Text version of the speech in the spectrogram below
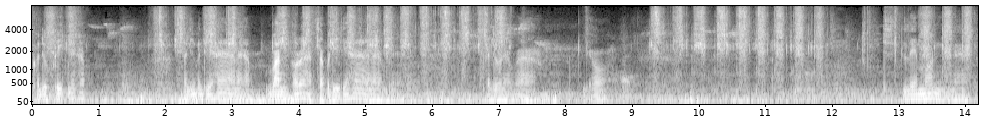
ขอ ดูพริกนะครับวันนี้วันที่ห้านะครับ วันพฤหัสบดีที่ห้านะครับไปดูนะว่า เดี๋ยวเลมอนนะครับ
